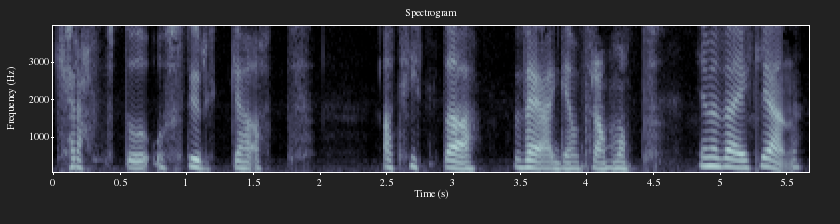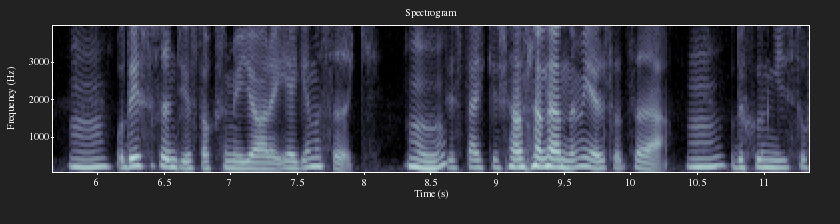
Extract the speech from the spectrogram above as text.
kraft och, och styrka att, att hitta vägen framåt. ja men verkligen. Mm. Och det är så fint just också med att göra egen musik. Mm. Det stärker känslan ännu mer så att säga. Mm. Och du sjunger ju så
